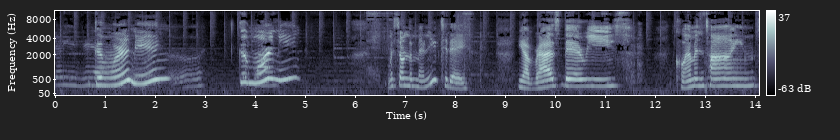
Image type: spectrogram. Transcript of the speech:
Good morning. Good morning. What's on the menu today? You have raspberries, clementines,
